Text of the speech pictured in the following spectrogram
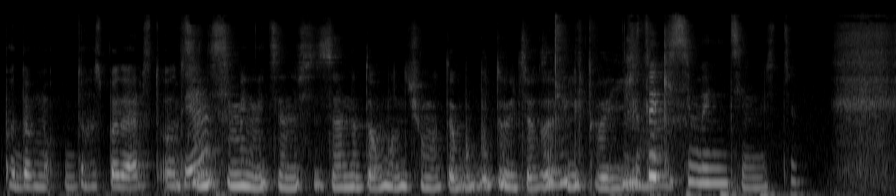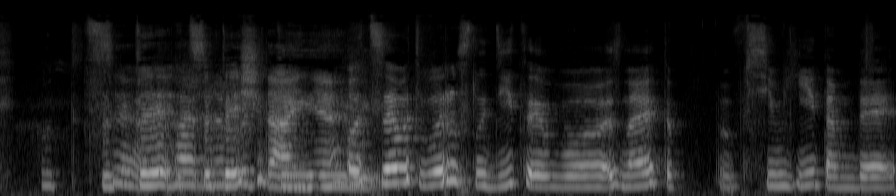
по дому, до господарства. От Це я не сімейні цінності, це не тому, на чому тебе будуються взагалі твої. що такі сімейні цінності? От Це те- гарне це те, що ти- Оце от виросли діти в, знаєте, в сім'ї, там, де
